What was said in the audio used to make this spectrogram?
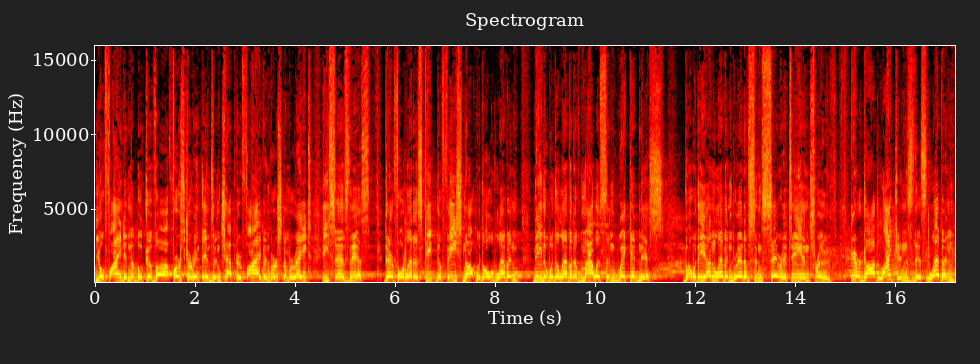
You'll find in the book of uh, 1 Corinthians in chapter 5 and verse number 8, he says this Therefore, let us keep the feast not with old leaven, neither with the leaven of malice and wickedness but with the unleavened bread of sincerity and truth. Here, God likens this leaven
